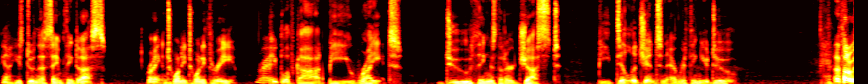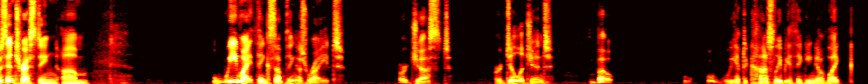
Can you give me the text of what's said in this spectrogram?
yeah, he's doing that same thing to us, right? In 2023, Right. people of God, be right, do things that are just, be diligent in everything you do. And I thought it was interesting. Um, we might think something is right, or just, or diligent, but we have to constantly be thinking of like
